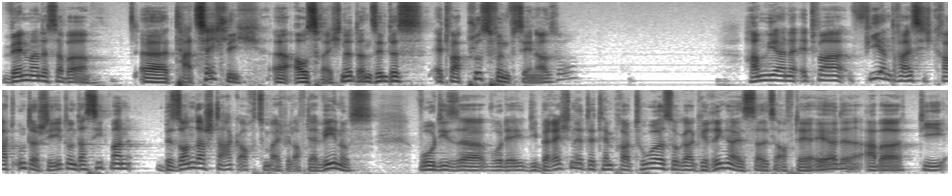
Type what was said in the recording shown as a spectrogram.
Wenn man das aber äh, tatsächlich äh, ausrechnet, dann sind es etwa plus 15. Also haben wir eine etwa 34 Grad Unterschied und das sieht man besonders stark auch zum Beispiel auf der Venus, wo, diese, wo der, die berechnete Temperatur sogar geringer ist als auf der Erde, aber die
